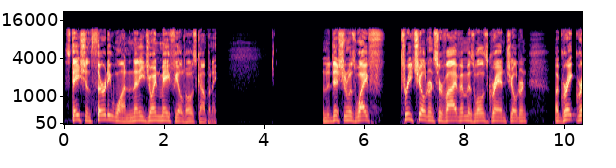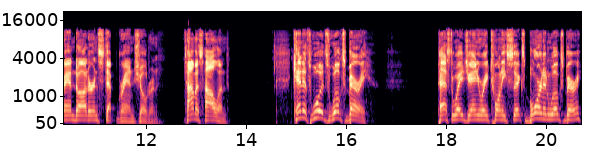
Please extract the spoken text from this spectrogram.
Station 31, and then he joined Mayfield Hose Company. In addition to his wife, three children survive him, as well as grandchildren, a great granddaughter, and step grandchildren. Thomas Holland. Kenneth Woods, Wilkes-Barre, passed away January 26, born in Wilkes-Barre,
